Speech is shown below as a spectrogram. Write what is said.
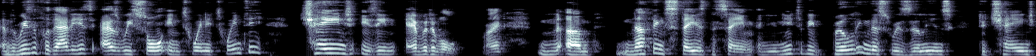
And the reason for that is, as we saw in 2020, change is inevitable, right? N um, nothing stays the same and you need to be building this resilience to change,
